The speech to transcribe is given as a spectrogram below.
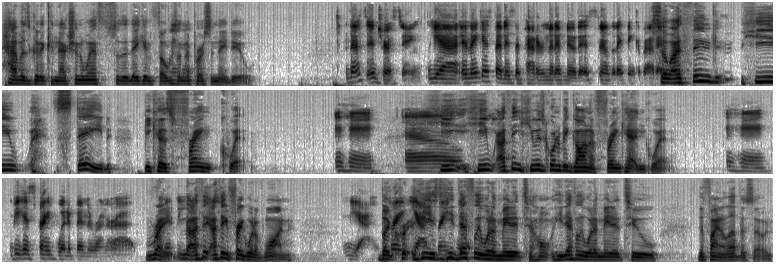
have as good a connection with so that they can focus on the person they do. That's interesting. Yeah, and I guess that is a pattern that I've noticed now that I think about it. So I think he stayed because Frank quit. Mm-hmm. Oh. He he I think he was going to be gone if Frank hadn't quit. hmm Because Frank would have been the runner-up. Right. No, I think I think Frank would have won. Yeah. But Frank, yeah, he's Frank he definitely would have made it to home. He definitely would have made it to the final episode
